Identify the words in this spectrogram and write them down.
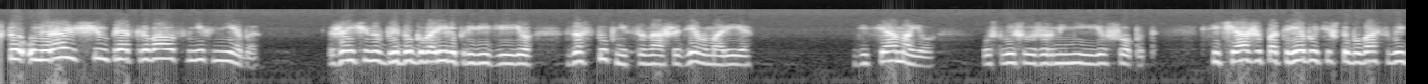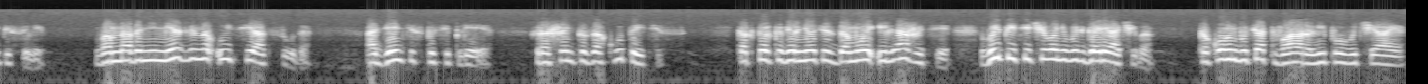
что умирающим приоткрывалось в них небо. Женщины в бреду говорили при виде ее «Заступница наша, Дева Мария». «Дитя мое», — услышала Жермени ее шепот, — «сейчас же потребуйте, чтобы вас выписали. Вам надо немедленно уйти отсюда. Оденьтесь потеплее» хорошенько закутайтесь. Как только вернетесь домой и ляжете, выпейте чего-нибудь горячего, какого-нибудь отвара, липового чая,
